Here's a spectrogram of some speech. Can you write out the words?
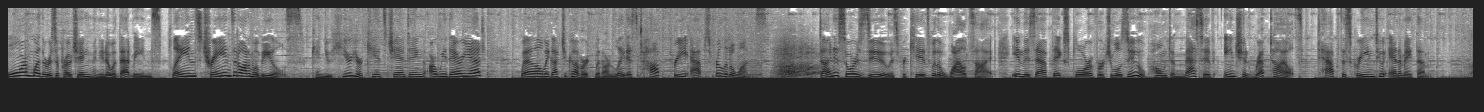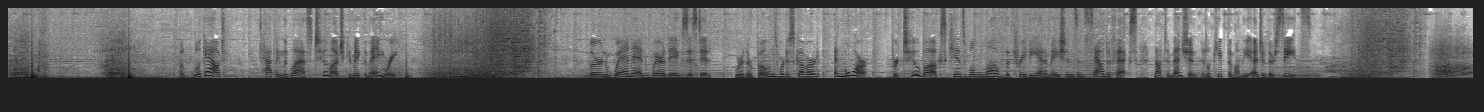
Warm weather is approaching, and you know what that means planes, trains, and automobiles. Can you hear your kids chanting, Are we there yet? Well, we got you covered with our latest top three apps for little ones. Dinosaur Zoo is for kids with a wild side. In this app, they explore a virtual zoo home to massive ancient reptiles. Tap the screen to animate them. But look out! Tapping the glass too much can make them angry. Learn when and where they existed, where their bones were discovered, and more. For two bucks, kids will love the 3D animations and sound effects. Not to mention, it'll keep them on the edge of their seats.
